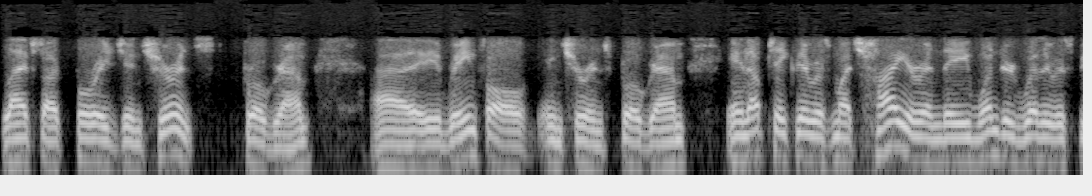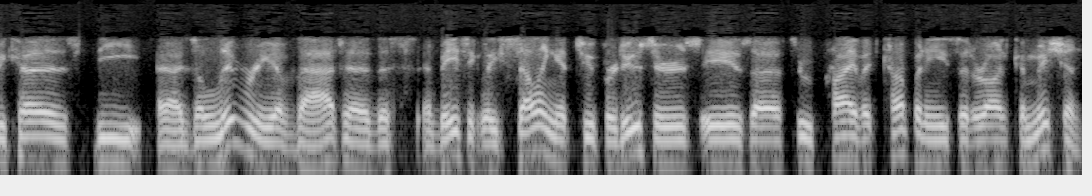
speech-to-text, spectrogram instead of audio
livestock forage insurance program, uh, rainfall insurance program, and uptake there was much higher. And they wondered whether it was because the uh, delivery of that, uh, this basically selling it to producers, is uh, through private companies that are on commission.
